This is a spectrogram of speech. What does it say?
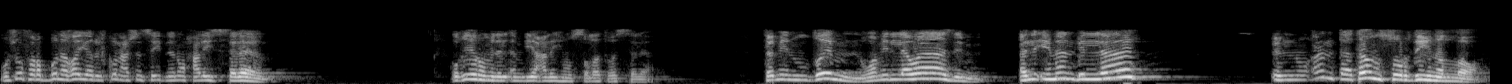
وشوف ربنا غير الكون عشان سيدنا نوح عليه السلام. وغيره من الأنبياء عليهم الصلاة والسلام. فمن ضمن ومن لوازم الإيمان بالله أنه أنت تنصر دين الله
